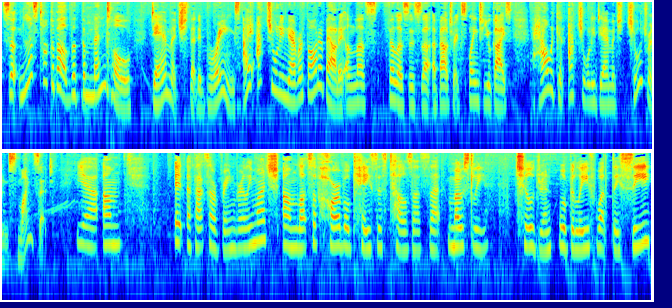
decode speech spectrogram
So let's talk about the, the mental damage that it brings. I actually never thought about it unless Phyllis is uh, about to explain to you guys how it can actually damage children's mindset. Yeah, um, it affects our brain really much. Um, lots of horrible cases tells us that mostly children will believe what they see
